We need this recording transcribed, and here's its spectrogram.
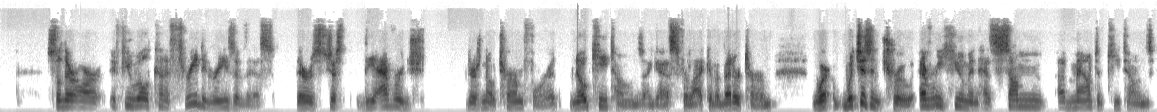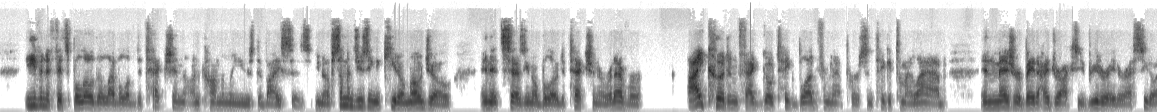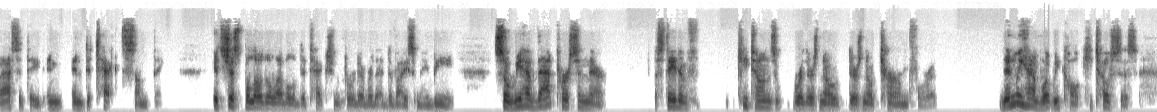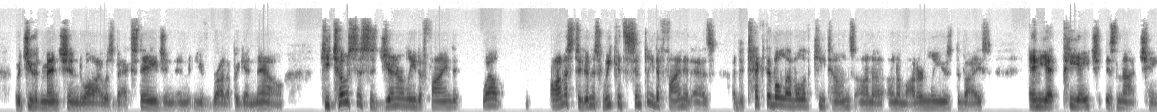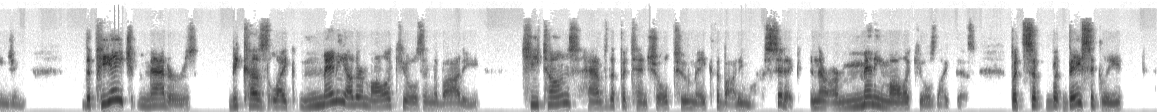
So there are, if you will, kind of three degrees of this. There's just the average, there's no term for it, no ketones, I guess, for lack of a better term, where which isn't true. Every human has some amount of ketones, even if it's below the level of detection on commonly used devices. You know, if someone's using a keto mojo, and it says, you know, below detection or whatever, I could, in fact, go take blood from that person, take it to my lab, and measure beta hydroxybutyrate or acetoacetate and, and detect something. It's just below the level of detection for whatever that device may be. So we have that person there, a state of ketones where there's no there's no term for it. Then we have what we call ketosis, which you had mentioned while I was backstage and, and you've brought up again now. Ketosis is generally defined, well, honest to goodness, we could simply define it as a detectable level of ketones on a, on a modernly used device, and yet pH is not changing. The pH matters because, like many other molecules in the body, ketones have the potential to make the body more acidic. And there are many molecules like this. But, so, but basically,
